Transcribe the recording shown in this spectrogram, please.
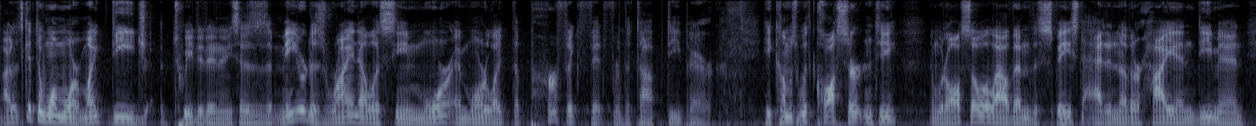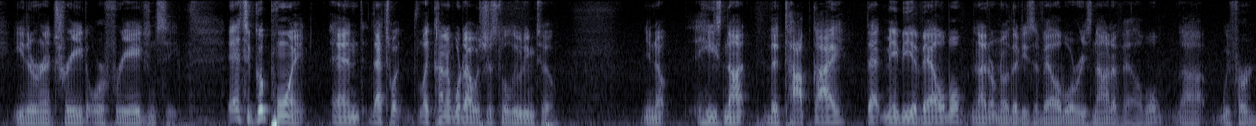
All right, let's get to one more. Mike Deege tweeted in and he says, Is it me or does Ryan Ellis seem more and more like the perfect fit for the top D pair? He comes with cost certainty and would also allow them the space to add another high end D man, either in a trade or free agency. It's a good point, and that's what like kind of what I was just alluding to. You know, he's not the top guy that may be available, and I don't know that he's available or he's not available. Uh, we've heard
